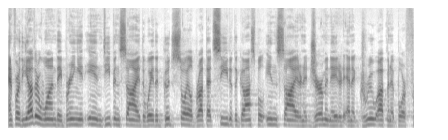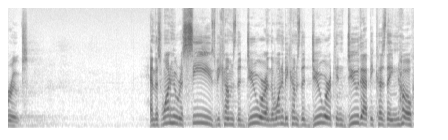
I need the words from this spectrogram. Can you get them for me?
And for the other one, they bring it in deep inside the way the good soil brought that seed of the gospel inside and it germinated and it grew up and it bore fruit. And this one who receives becomes the doer, and the one who becomes the doer can do that because they know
